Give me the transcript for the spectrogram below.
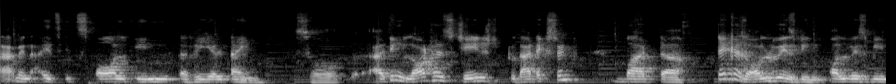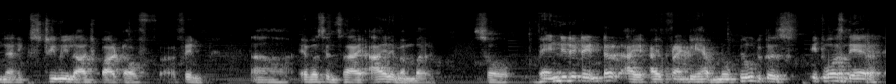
I mean, it's it's all in real time. So I think a lot has changed to that extent, but uh, tech has always been always been an extremely large part of uh, Fin uh, ever since I, I remember. So when did it enter? I, I frankly have no clue because it was there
